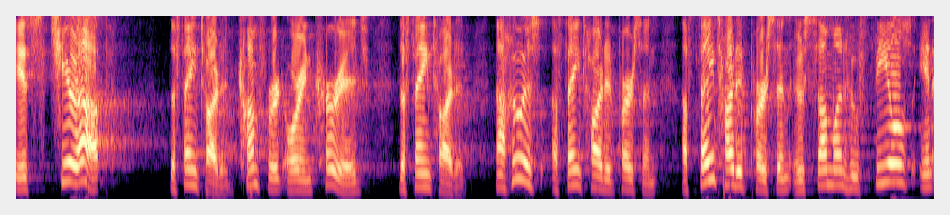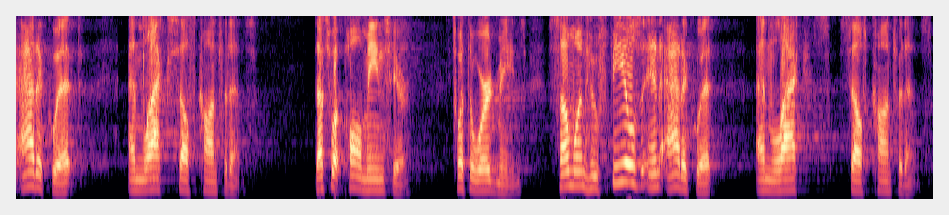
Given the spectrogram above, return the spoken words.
is cheer up the faint hearted, comfort or encourage the faint hearted. Now, who is a faint hearted person? A faint hearted person is someone who feels inadequate and lacks self confidence. That's what Paul means here. That's what the word means. Someone who feels inadequate and lacks self confidence.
